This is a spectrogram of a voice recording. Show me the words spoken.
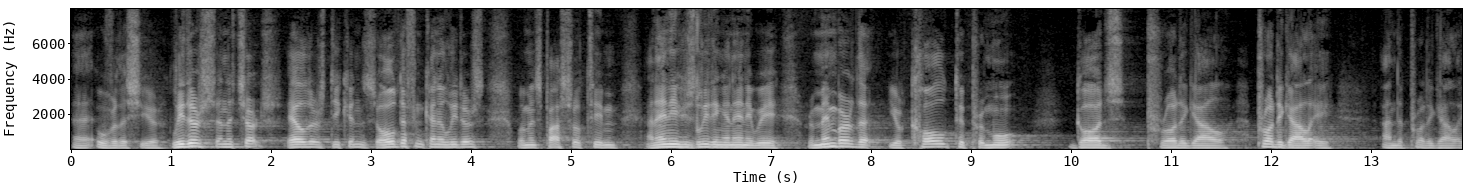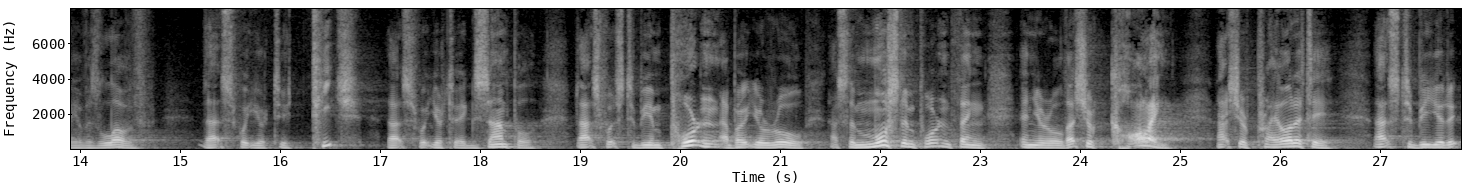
uh, over this year? Leaders in the church, elders, deacons, all different kind of leaders, women's pastoral team, and any who's leading in any way, remember that you're called to promote God's prodigal, prodigality and the prodigality of His love. That's what you're to teach that's what you're to example. That's what's to be important about your role. That's the most important thing in your role. That's your calling. That's your priority. That's to be your,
